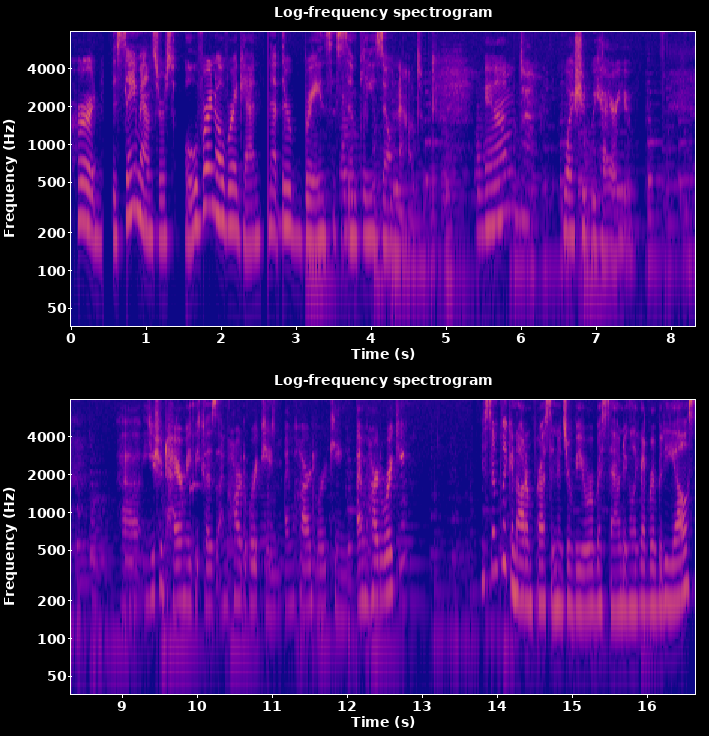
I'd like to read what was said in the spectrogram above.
heard the same answers over and over again, and that their brains simply zone out. And why should we hire you? Uh, you should hire me because I'm hardworking. I'm hardworking. I'm hardworking? You simply cannot impress an interviewer by sounding like everybody else.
